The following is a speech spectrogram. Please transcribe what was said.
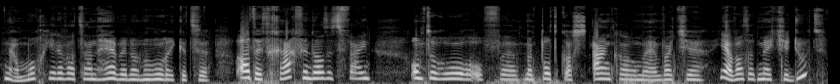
nou, mocht je er wat aan hebben, dan hoor ik het uh, altijd graag. Ik vind het altijd fijn om te horen of uh, mijn podcasts aankomen en wat, je, ja, wat het met je doet.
